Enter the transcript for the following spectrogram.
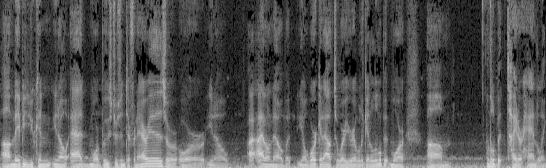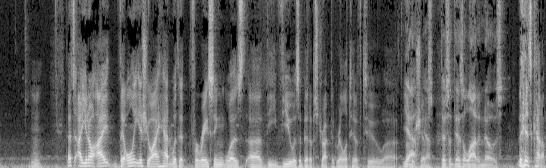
uh, maybe you can you know add more boosters in different areas, or or you know I, I don't know, but you know work it out to where you're able to get a little bit more, um, a little bit tighter handling. That's uh, you know I the only issue I had with it for racing was uh, the view is a bit obstructed relative to uh, Yeah, other ships. yeah. There's a, there's a lot of nose. It's got a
